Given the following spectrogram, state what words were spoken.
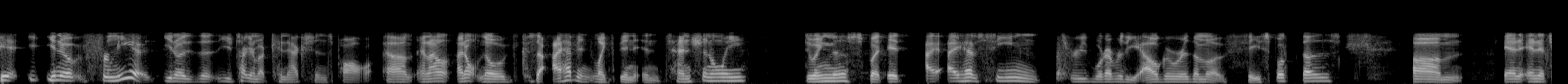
It, you know, for me, uh, you know, the, you're talking about connections, Paul, um, and I don't, I don't know because I haven't like been intentionally doing this, but it, I, I have seen through whatever the algorithm of Facebook does, um, and and it's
